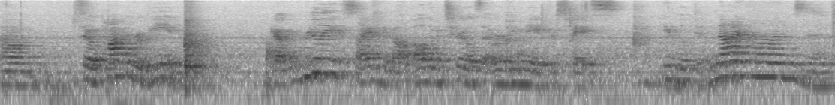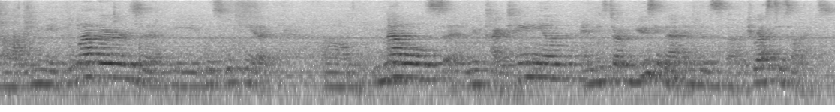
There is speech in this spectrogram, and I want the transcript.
Um, so Paco Rabanne got really excited about all the materials that were being made for space. He looked at nylons and um, unique leathers, and he was looking at um, metals and new titanium, and he started using that in his uh, dress designs.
